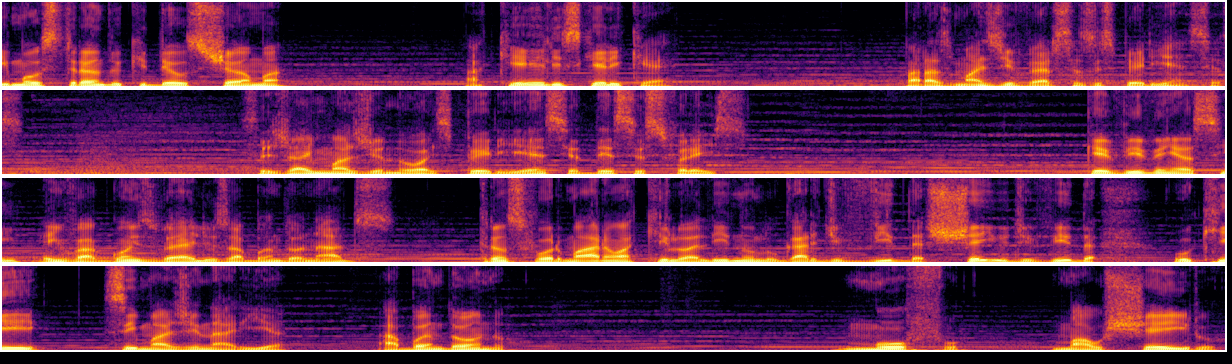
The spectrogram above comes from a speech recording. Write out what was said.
e mostrando que Deus chama aqueles que Ele quer para as mais diversas experiências. Você já imaginou a experiência desses freis? Que vivem assim, em vagões velhos abandonados, transformaram aquilo ali num lugar de vida, cheio de vida, o que se imaginaria abandono, mofo, mau cheiro,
